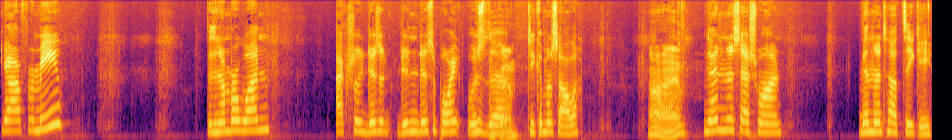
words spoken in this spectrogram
Yeah, for me, the number one actually dis- didn't disappoint was the Okay. tikka masala, All right. then the Szechuan, then the tzatziki.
